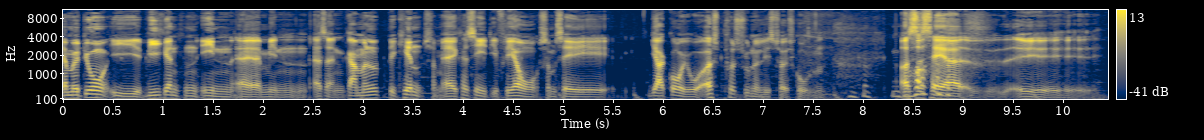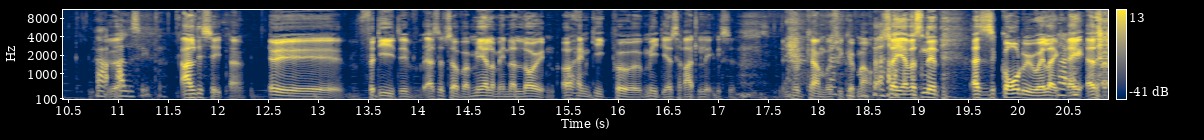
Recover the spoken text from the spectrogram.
jeg mødte jo i weekenden en af min... Altså en gammel bekendt, som jeg ikke har set i flere år, som sagde, jeg går jo også på Journalisthøjskolen. og så sagde jeg, øh, Jeg har aldrig set det. aldrig set dig. Øh, fordi det altså, så var mere eller mindre løgn, og han gik på medias rettelæggelse på campus i København. så jeg var sådan lidt, altså så går du jo heller ikke Nej. rigtigt. Altså,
